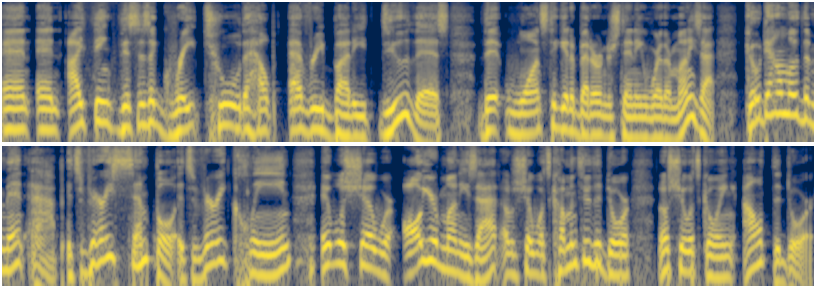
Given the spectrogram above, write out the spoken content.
And, and I think this is a great tool to help everybody do this that wants to get a better understanding of where their money's at. Go download the Mint app. It's very simple. It's very clean. It will show where all your money's at. It'll show what's coming through the door. It'll show what's going out the door.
